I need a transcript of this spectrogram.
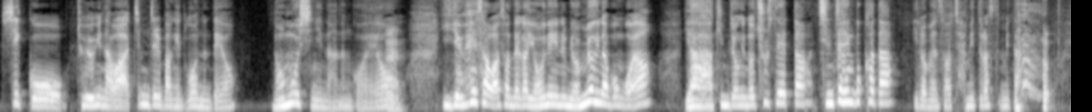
씻고 조용히 나와 찜질방에 누웠는데요. 너무 신이 나는 거예요. 네. 이게 회사 와서 내가 연예인을 몇 명이나 본 거야? 야, 김정희 너 출세했다. 진짜 행복하다. 이러면서 잠이 들었습니다.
